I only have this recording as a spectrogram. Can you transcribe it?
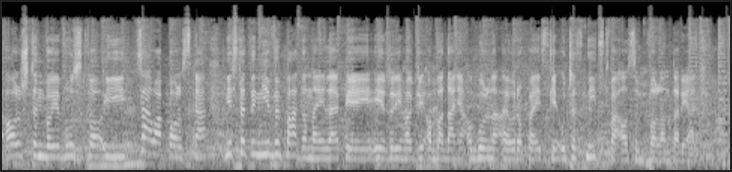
y, Olsztyn, województwo i cała Polska niestety nie wypada najlepiej, jeżeli chodzi o badania ogólnoeuropejskie uczestnictwa osób w wolontariacie.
